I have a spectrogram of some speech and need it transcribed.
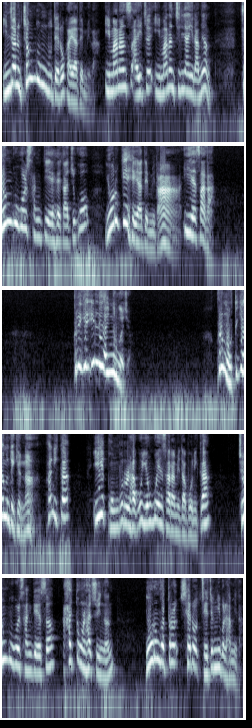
인자는 전국 무대로 가야 됩니다. 이만한 사이즈, 이만한 질량이라면 전국을 상대해 가지고 요렇게 해야 됩니다. 이 회사가. 그러니까 일리가 있는 거죠. 그럼 어떻게 하면 되겠나? 하니까 이 공부를 하고 연구한 사람이다 보니까 전국을 상대해서 활동을 할 수 있는 이런 것들을 새로 재정립을 합니다.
